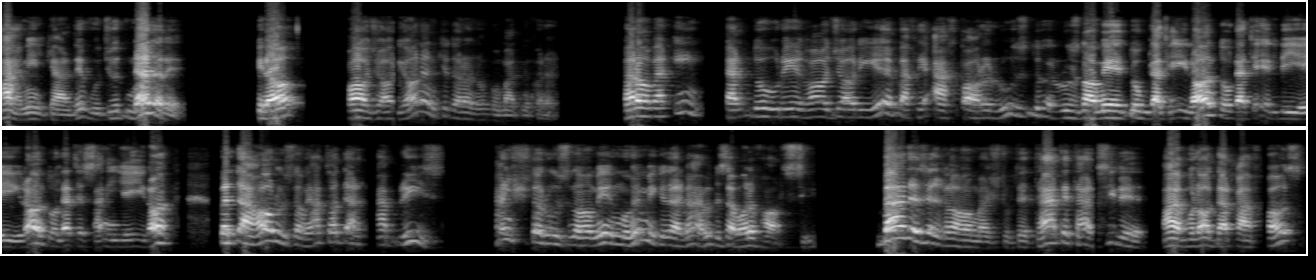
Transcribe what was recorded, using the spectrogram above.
تحمیل کرده وجود نداره. اینا قاجاریانن که دارن حکومت می‌کنن. بنابراین در دوره قاجاریه وقتی اخبار روز روزنامه دولت ایران دولت علیه ایران دولت سنیه ایران و ده ها روزنامه حتی در تبریز پنج تا روزنامه مهمی که در همه به زبان فارسی. بعد از انقلاب مشروطه تحت تاثیر تحولات در قفقاز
